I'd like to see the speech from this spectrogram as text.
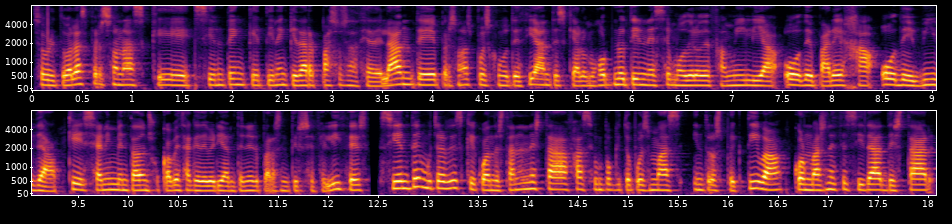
sobre todo las personas que sienten que tienen que dar pasos hacia adelante, personas pues como te decía antes que a lo mejor no tienen ese modelo de familia o de pareja o de vida que se han inventado en su cabeza que deberían tener para sentirse felices, sienten muchas veces que cuando están en esta fase un poquito pues más introspectiva, con más necesidad de estar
